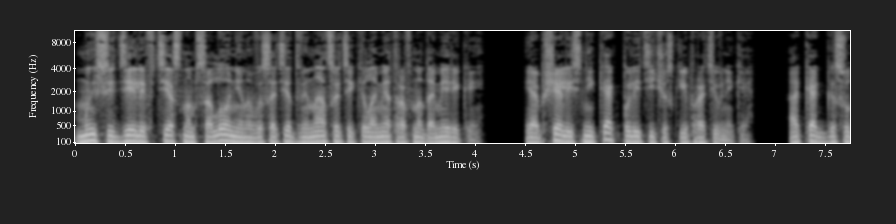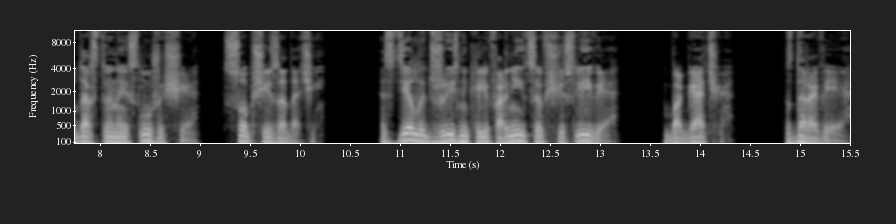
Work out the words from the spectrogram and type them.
Мы сидели в тесном салоне на высоте 12 километров над Америкой и общались не как политические противники, а как государственные служащие, с общей задачей. сделать жизнь калифорнийцев счастливее, богаче, здоровее.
